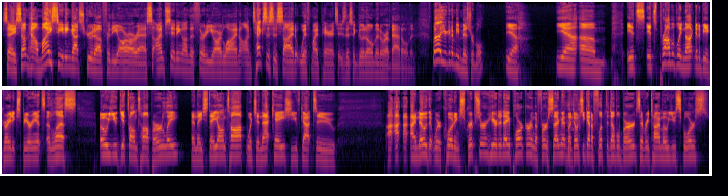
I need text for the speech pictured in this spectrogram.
say, somehow my seating got screwed up for the RRS. I'm sitting on the 30 yard line on Texas's side with my parents. Is this a good omen or a bad omen? Well, you're going to be miserable. Yeah. Yeah, um it's it's probably not going to be a great experience unless OU gets on top early and they stay on top, which in that case you've got to I, I, I know that we're quoting scripture here today, Parker, in the first segment, but don't you got to flip the double birds every time OU scores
